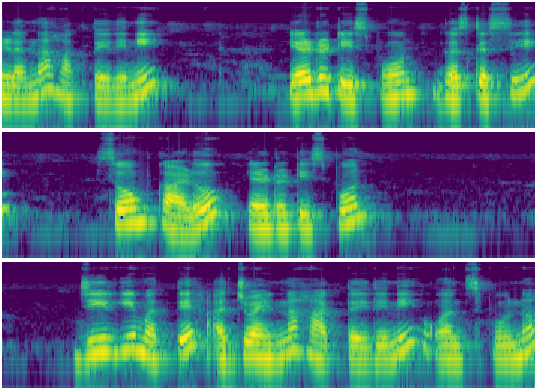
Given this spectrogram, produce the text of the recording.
ಎಳ್ಳನ್ನು ಹಾಕ್ತಾಯಿದ್ದೀನಿ. ಎರಡು ಟೀ ಸ್ಪೂನ್ ಗಸಗಸಿ ಸೋಂಕಾಳು ಎರಡು ಟೀ ಸ್ಪೂನ್ ಜೀರಿಗೆ ಮತ್ತು ಅಜ್ವಾಯಿನ ಹಾಕ್ತಾಯಿದ್ದೀನಿ. ಒಂದು ಸ್ಪೂನು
